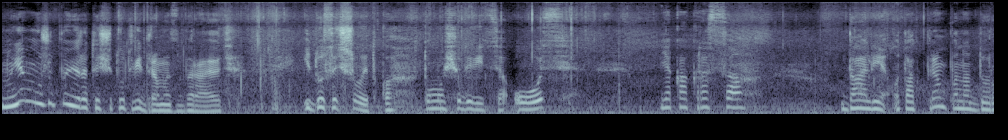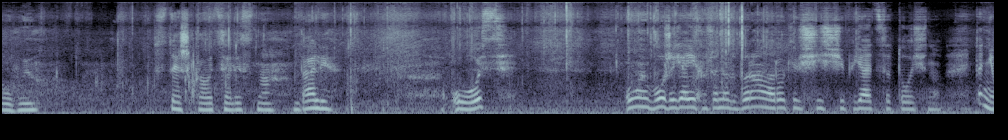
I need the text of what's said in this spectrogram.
Ну, я можу повірити, що тут відрами збирають. І досить швидко. Тому що дивіться, ось яка краса. Далі, отак, прямо понад дорогою. Стежка оця лісна. Далі ось. Ой, Боже, я їх вже не збирала років 6 чи 5, це точно. Та ні,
